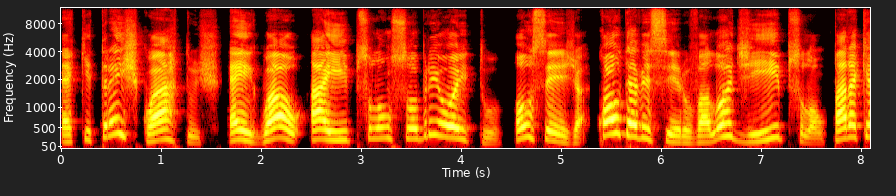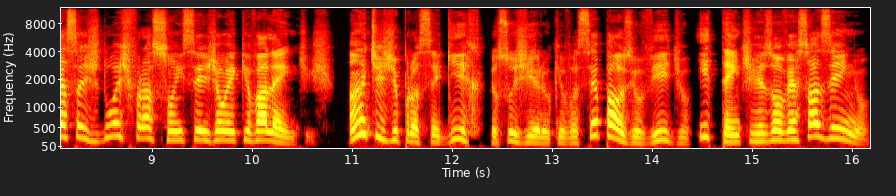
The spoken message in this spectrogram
é que 3 quartos é igual a y sobre 8, ou seja, qual deve ser o valor de y para que essas duas frações sejam equivalentes? Antes de prosseguir, eu sugiro que você pause o vídeo e tente resolver sozinho.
